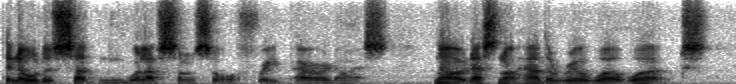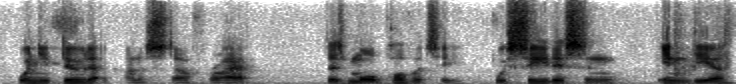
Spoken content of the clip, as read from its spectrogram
then all of a sudden we'll have some sort of free paradise. No, that's not how the real world works. When you do that kind of stuff, right, there's more poverty. We see this in India,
